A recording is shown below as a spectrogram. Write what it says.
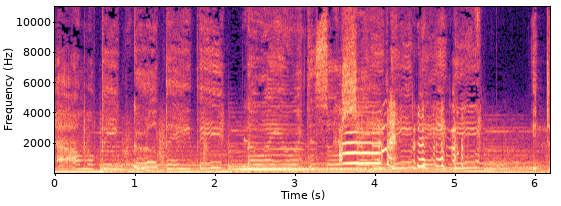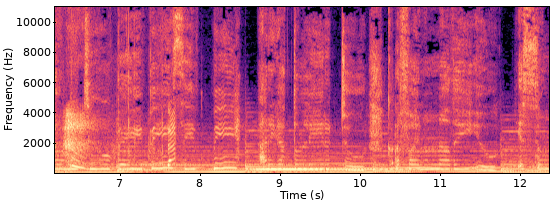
I'm a big girl, baby. Now why you acting so shady, baby? You don't need to, baby. Save me. I got Arigato, little dude. Gotta find another you. Yes, I'm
